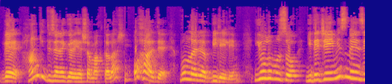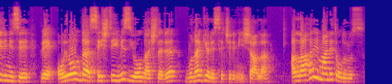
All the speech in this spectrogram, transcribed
ve hangi düzene göre yaşamaktalar? O halde bunları bilelim. Yolumuzu, gideceğimiz menzilimizi ve o yolda seçtiğimiz yoldaşları buna göre seçelim inşallah. Allah'a emanet olunuz.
